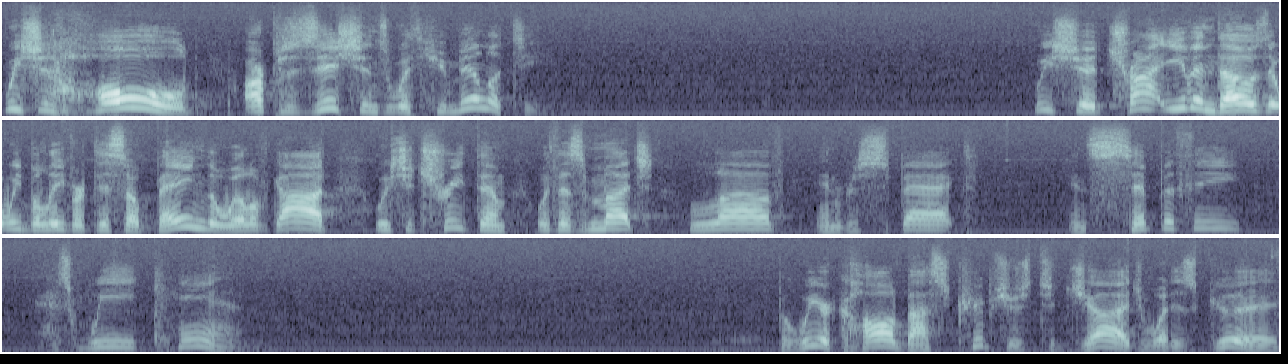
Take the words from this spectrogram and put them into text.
we should hold our positions with humility. We should try, even those that we believe are disobeying the will of God, we should treat them with as much love and respect and sympathy as we can. But we are called by scriptures to judge what is good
